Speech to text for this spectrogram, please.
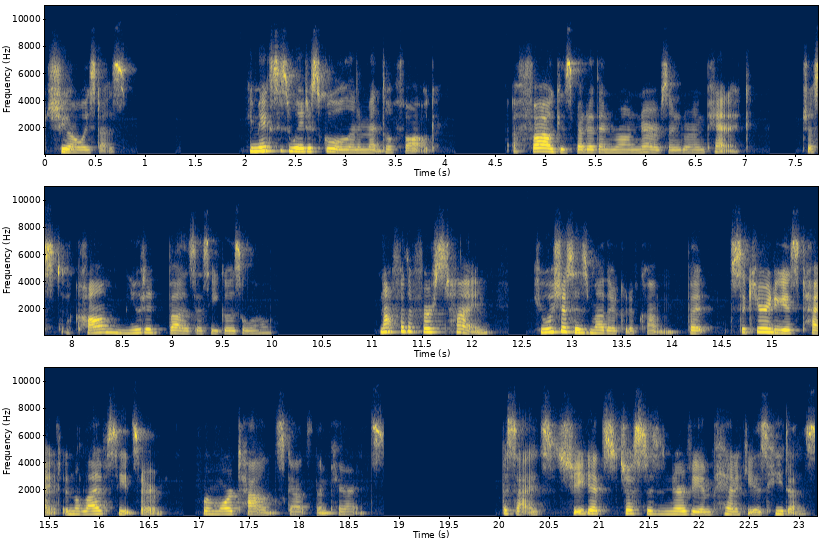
She always does. He makes his way to school in a mental fog. A fog is better than raw nerves and growing panic. Just a calm, muted buzz as he goes along. Not for the first time. He wishes his mother could have come, but security is tight and the live seats are for more talent scouts than parents. Besides, she gets just as nervy and panicky as he does.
